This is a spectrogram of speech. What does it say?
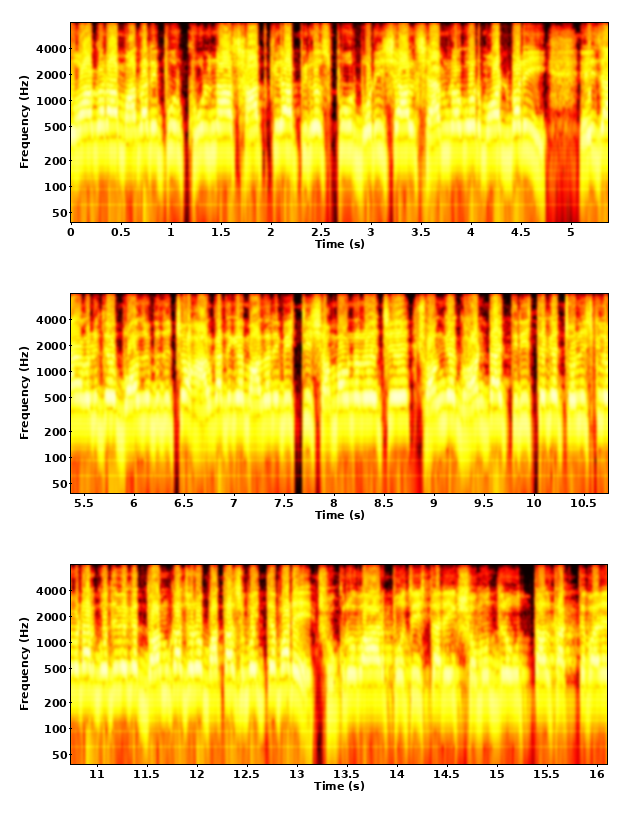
লোহাগড়া, মাদারীপুর, খুলনা, সাতক্ষীরা, পিরোজপুর, বরিশাল, শ্যামনগর, মঠবাড়ি। এই জায়গাগুলিতেও বজ্রবিদ্যুৎ হালকা থেকে মাঝারি বৃষ্টির সম্ভাবনা রয়েছে। সঙ্গে ঘন্টায় তিরিশ থেকে চল্লিশ কিলোমিটার গতিবেগে দমকা ঝোড়ো বাতাস বইতে পারে। শুক্রবার পঁচিশ তারিখ সমুদ্র উত্তাল থাকতে পারে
